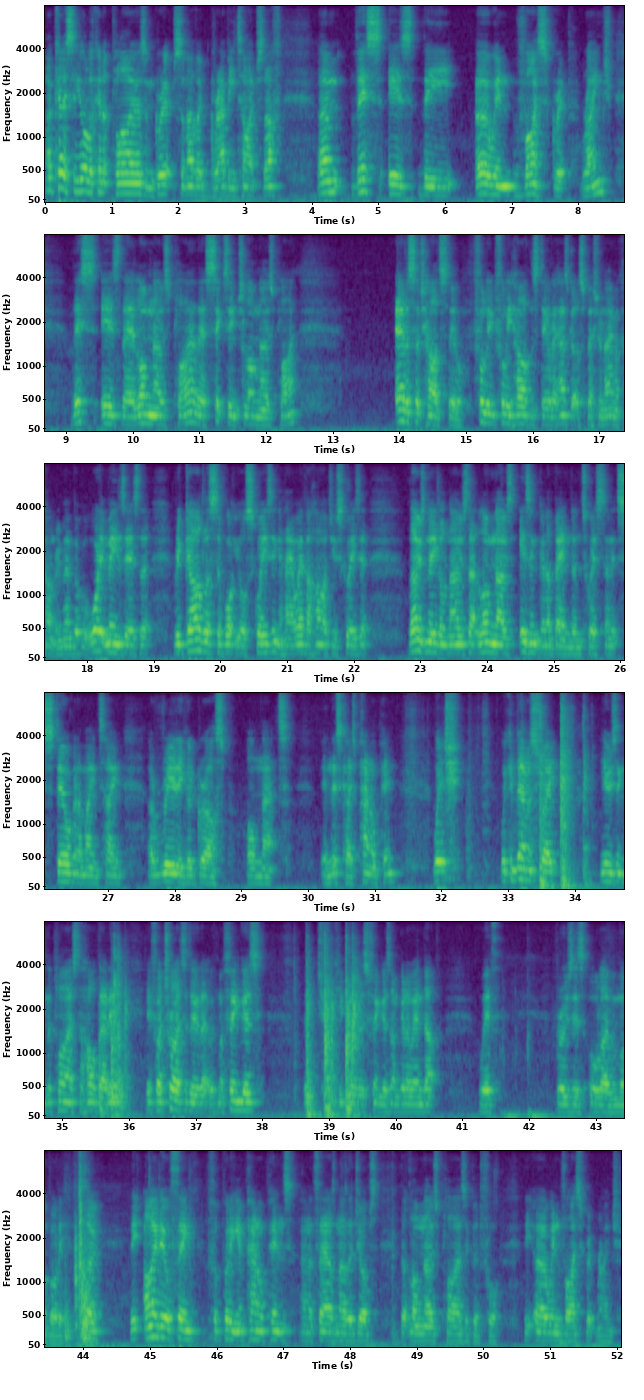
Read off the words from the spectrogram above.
Okay, so you're looking at pliers and grips and other grabby type stuff. Um, this is the Irwin Vise-Grip range. This is their long nose plier, their six inch long nose plier. Ever such hard steel, fully fully hardened steel. It has got a special name, I can't remember, but what it means is that regardless of what you're squeezing and however hard you squeeze it, those needle nose, that long nose isn't going to bend and twist and it's still going to maintain a really good grasp on that in this case panel pin, which we can demonstrate using the pliers to hold that in. If I try to do that with my fingers, big chunky builder's fingers, I'm going to end up with bruises all over my body. So the ideal thing for putting in panel pins and a thousand other jobs that long nose pliers are good for. The Irwin Vise-Grip range.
